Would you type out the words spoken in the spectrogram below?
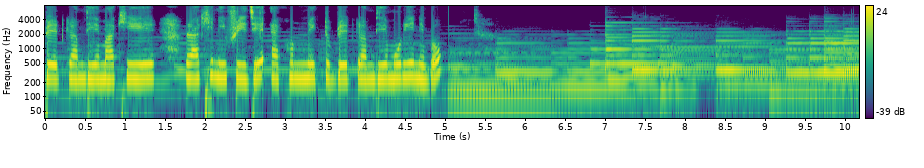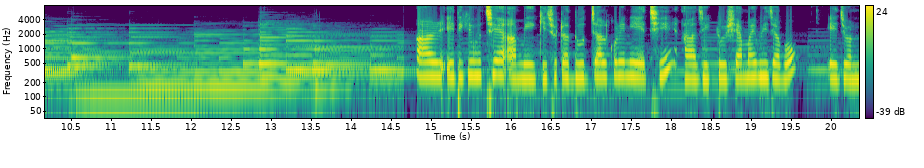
ব্রেড গ্রাম দিয়ে মাখিয়ে রাখিনি ফ্রিজে এখন একটু ব্রেড গ্রাম দিয়ে মরিয়ে নেব। এদিকে হচ্ছে আমি কিছুটা দুধ জাল করে নিয়েছি। আজ একটু শ্যামাই ভিজাবো, এই জন্য।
